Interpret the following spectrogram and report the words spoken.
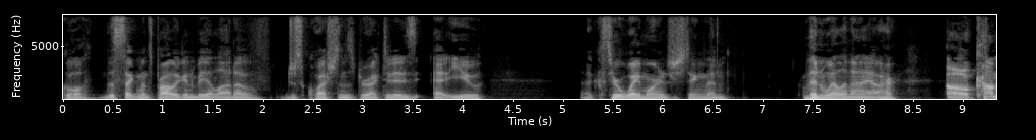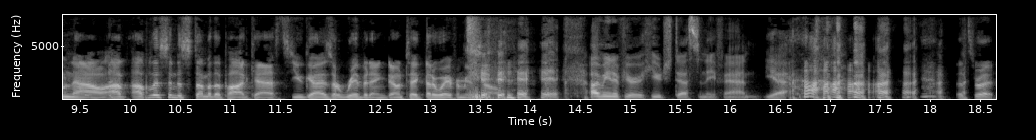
cool. This segment's probably going to be a lot of just questions directed at, at you because you're way more interesting than than Will and I are. Oh, come now. I've, I've listened to some of the podcasts. You guys are riveting. Don't take that away from yourself. I mean, if you're a huge Destiny fan, yeah. That's right.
